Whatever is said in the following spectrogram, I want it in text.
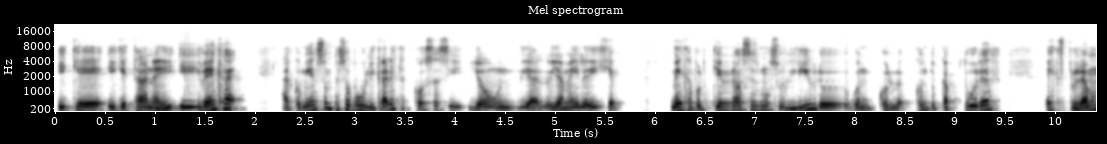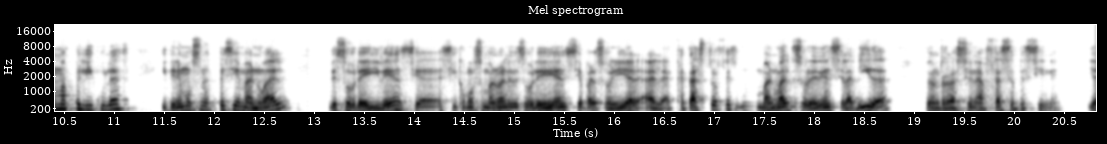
y que, y que estaban ahí. Y Benja al comienzo empezó a publicar estas cosas y yo un día lo llamé y le dije, Benja, ¿por qué no hacemos un libro con, con, con tus capturas exploramos más películas y tenemos una especie de manual de sobrevivencia, así como son manuales de sobrevivencia para sobrevivir a las catástrofes, un manual de sobrevivencia a la vida, pero en relación a frases de cine. Y,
